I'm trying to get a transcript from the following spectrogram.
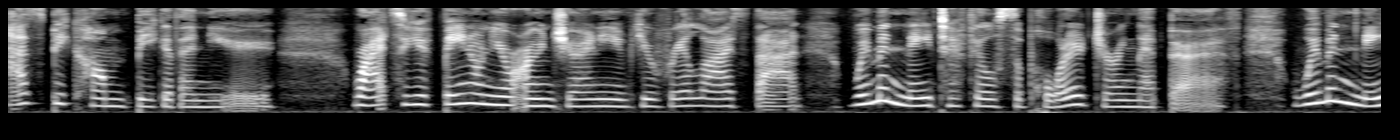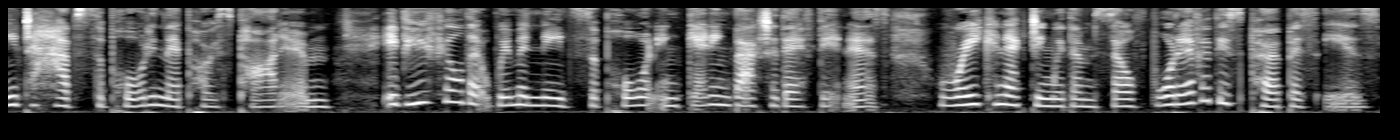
has become bigger than you, right? So you've been on your own journey and you've realized that women need to feel supported during their birth. Women need to have support in their postpartum. If you feel that women need support in getting back to their fitness, reconnecting with themselves, whatever this purpose is,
